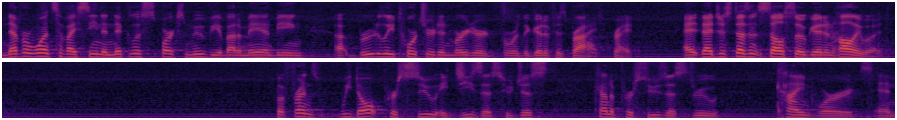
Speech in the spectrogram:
never once have I seen a Nicholas Sparks movie about a man being uh, brutally tortured and murdered for the good of his bride, right? That just doesn't sell so good in Hollywood. But, friends, we don't pursue a Jesus who just kind of pursues us through kind words and,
